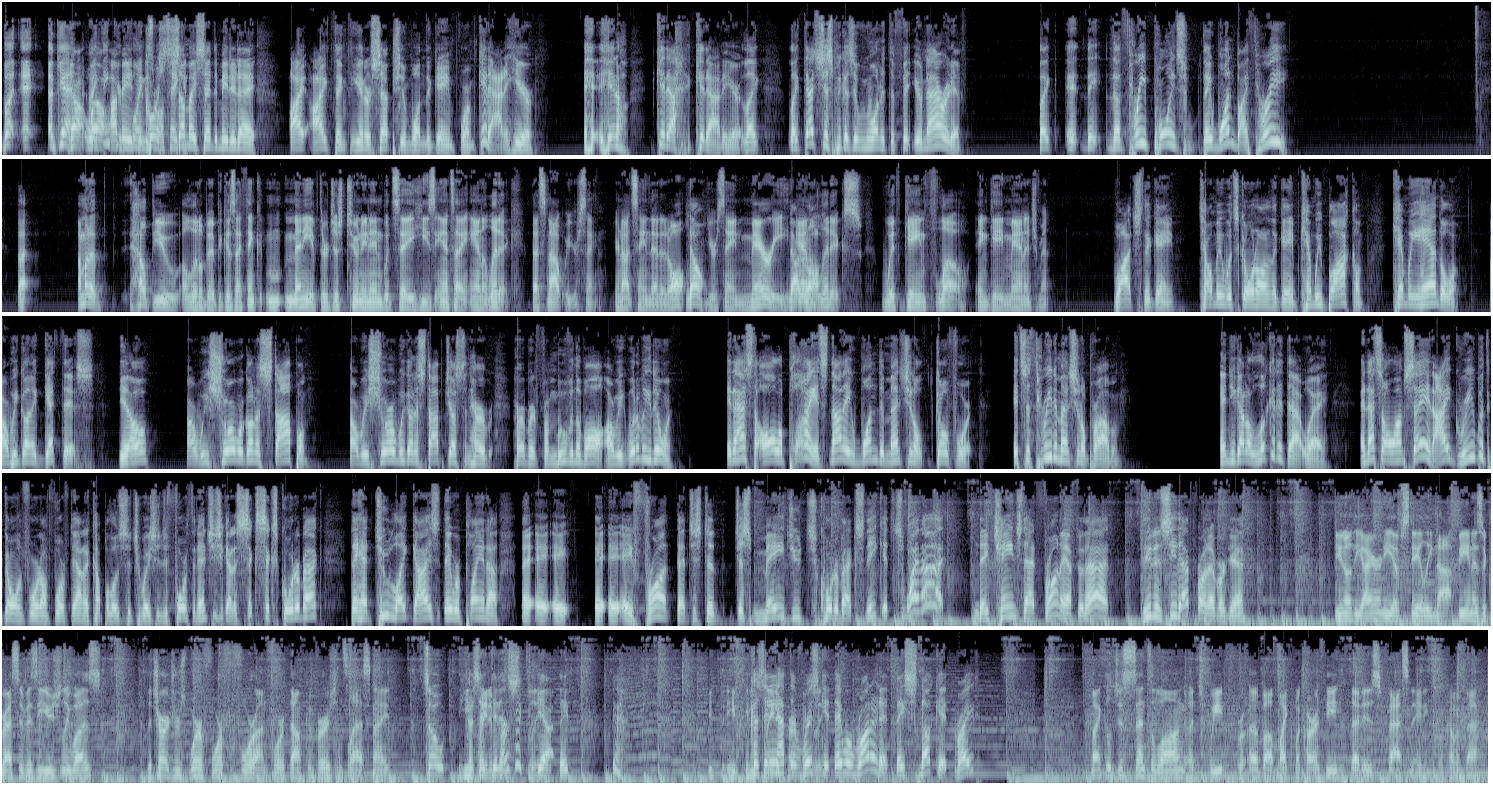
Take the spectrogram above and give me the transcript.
But uh, again, well, I think I mean, point of well course, taken. somebody said to me today, I, I think the interception won the game for him. Get out of here. you know, get out get out of here. Like Like that's just because we wanted to fit your narrative. Like it, the the three points they won by three. Uh, I'm gonna help you a little bit because I think m- many, if they're just tuning in, would say he's anti-analytic. That's not what you're saying. You're not saying that at all. No, you're saying marry Not analytics with game flow and game management. Watch the game. Tell me what's going on in the game. Can we block them? Can we handle them? Are we going to get this? You know, are we sure we're going to stop them? Are we sure we're going to stop Justin Her- Herbert from moving the ball? Are we? What are we doing? It has to all apply. It's not a one-dimensional. Go for it. It's a three-dimensional problem, and you got to look at it that way. And that's all I'm saying. I agree with going for it on fourth down in a couple of those situations. At fourth and inches, you got a six-six quarterback. They had two light guys. They were playing a a a, a, a front that just uh, just made you quarterback sneak it. So why not? They changed that front after that. You didn't see that front ever again. You know, the irony of Staley not being as aggressive as he usually was? The Chargers were four for four on fourth down conversions last night. So he played it perfectly. yeah, they yeah. He, he- he Because they didn't have to risk it. They were running it. They snuck it, right? Michael just sent along a tweet about Mike McCarthy that is fascinating. We're coming back.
